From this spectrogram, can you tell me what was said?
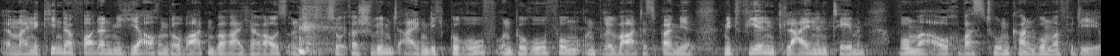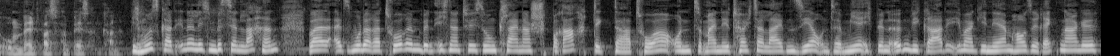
Äh, meine Kinder fordern mich hier auch im privaten Bereich Bereich heraus und so verschwimmt eigentlich Beruf und Berufung und Privates bei mir mit vielen kleinen Themen, wo man auch was tun kann, wo man für die Umwelt was verbessern kann. Ich muss gerade innerlich ein bisschen lachen, weil als Moderatorin bin ich natürlich so ein kleiner Sprachdiktator und meine Töchter leiden sehr unter mir. Ich bin irgendwie gerade imaginär im Hause Recknagel,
